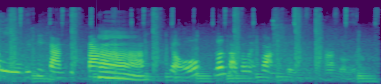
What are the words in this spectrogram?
ดูวิธีการติดตั้งนะคะค่ะเดี๋ยวเริ่มจากตรงไหนก่อนเ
